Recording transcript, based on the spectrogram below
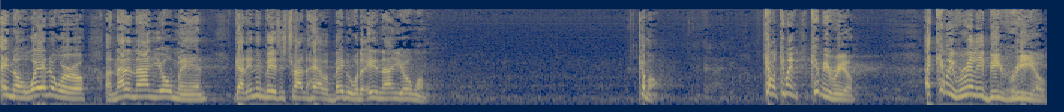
Ain't no way in the world a 99 year old man got any business trying to have a baby with an 89 year old woman. Come on. Come on, can we, can we be real? Uh, can we really be real?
